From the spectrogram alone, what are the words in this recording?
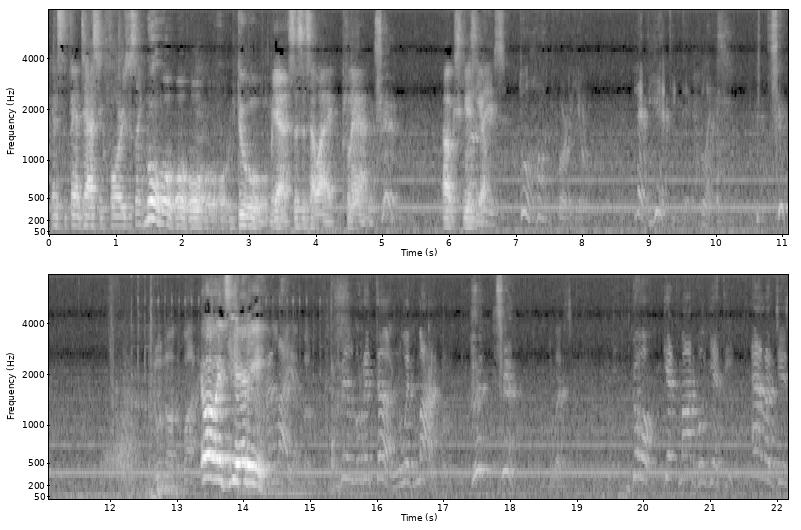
against the Fantastic Four. He's just like, oh, oh, oh, oh, oh, Doom. Yes, this is how I plan. Oh, excuse you. Too hot for you. Let Yeti take place. Do not worry. Oh, it's Yeti. Reliable. Will return with marble. Bless you. Go get marble, Yeti. Allergy is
